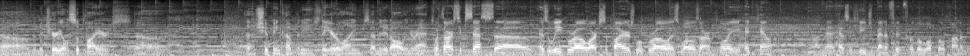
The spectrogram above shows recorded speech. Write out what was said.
uh, the material suppliers, uh, the shipping companies, the airlines, I mean, it all interacts. With our success, uh, as we grow, our suppliers will grow as well as our employee headcount. Um, that has a huge benefit for the local economy.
